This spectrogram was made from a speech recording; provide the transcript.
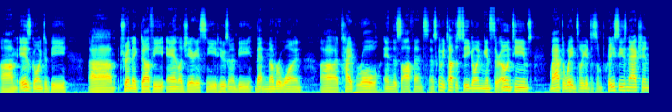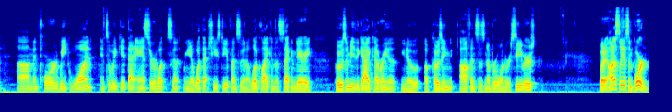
um, is going to be um, Trent McDuffie and L'Jarius Sneed, who's to be that number one uh, type role in this offense. And it's to be tough to see going against their own teams. Might have to wait until we get to some preseason action um, and toward week one until we get that answer. What's to, you know, what that Chiefs defense is to look like in the secondary who's going to be the guy covering the you know opposing offense's number one receivers. But honestly, it's important.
